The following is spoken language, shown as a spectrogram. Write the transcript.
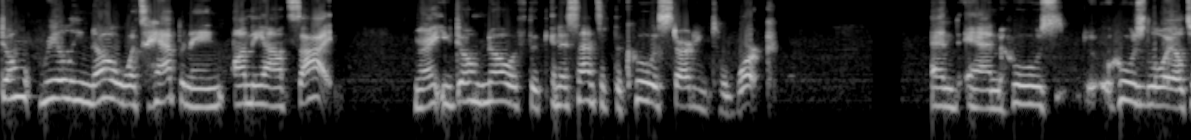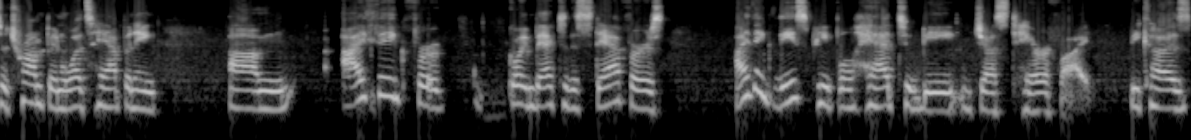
don't really know what's happening on the outside, right? You don't know if the, in a sense, if the coup is starting to work, and and who's who's loyal to Trump and what's happening. Um, I think for going back to the staffers, I think these people had to be just terrified because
